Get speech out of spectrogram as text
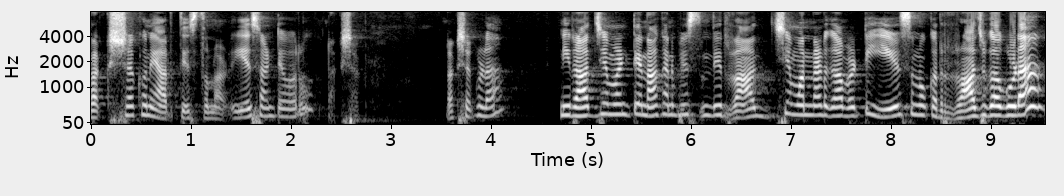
రక్షకుని అర్థిస్తున్నాడు ఏసు అంటే ఎవరు? రక్షకుడు. రక్షకుడా? నీ రాజ్యం అంటే నాకు అనిపిస్తుంది రాజ్యం అన్నాడు కాబట్టి యేసును ఒక రాజుగా కూడా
